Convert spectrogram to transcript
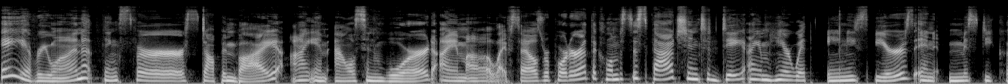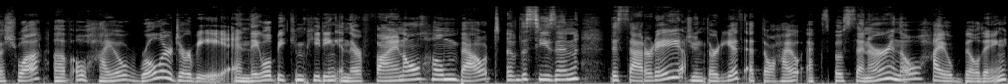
Hey, everyone. Thanks for stopping by. I am Allison Ward. I am a lifestyles reporter at the Columbus Dispatch, and today I am here with Amy Spears and Misty Cushwa of Ohio Roller Derby, and they will be competing in their final home bout of the season this Saturday, June 30th, at the Ohio Expo Center in the Ohio building.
